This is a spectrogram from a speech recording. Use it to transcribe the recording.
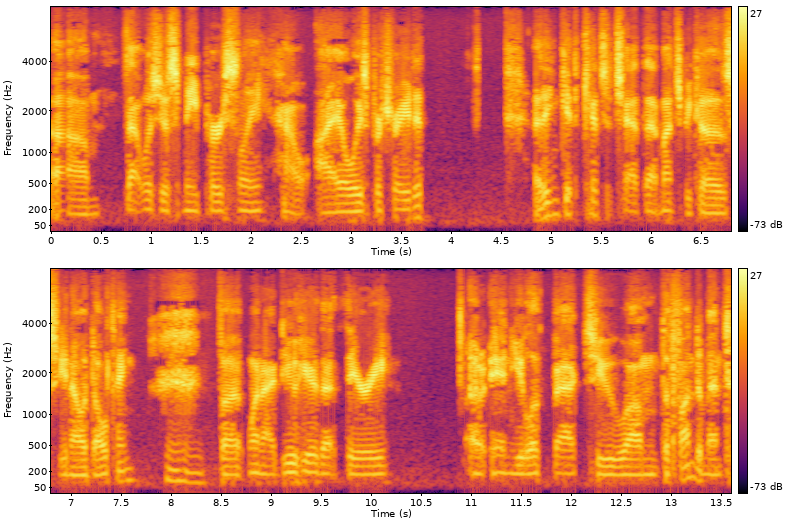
Um, that was just me personally, how I always portrayed it. I didn't get to catch a chat that much because, you know, adulting. Mm-hmm. But when I do hear that theory, uh, and you look back to um, the fundament,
